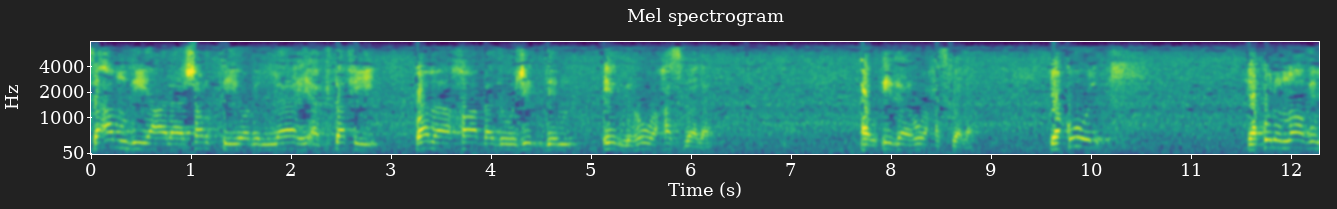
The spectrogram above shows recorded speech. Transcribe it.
سأمضي على شرطي وبالله أكتفي وما خاب ذو جد إذ هو حسبلا. أو إذا هو حسبلا. يقول يقول الناظم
